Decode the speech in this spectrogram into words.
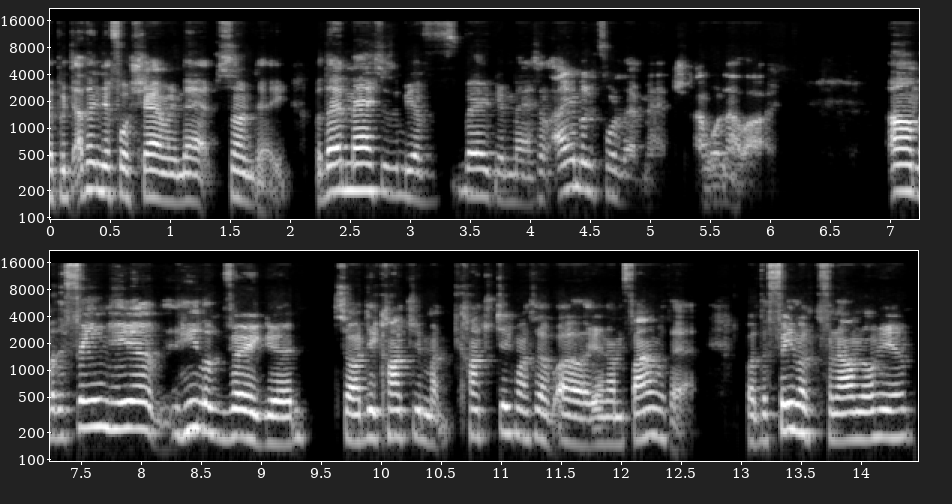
I think they're foreshadowing that Sunday. But that match is gonna be a very good match. I am looking forward to that match. I will not lie. Um, but the Fiend here, he looked very good. So I did contradict, my, contradict myself earlier, and I'm fine with that. But the Fiend looked phenomenal here.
